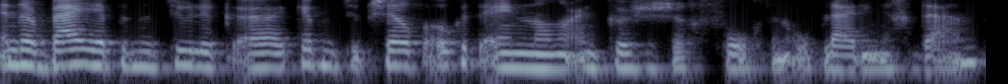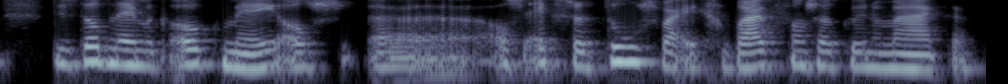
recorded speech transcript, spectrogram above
En daarbij heb ik natuurlijk, uh, ik heb natuurlijk zelf ook het een en ander aan cursussen gevolgd en opleidingen gedaan. Dus dat neem ik ook mee als, uh, als extra tools waar ik gebruik van zou kunnen maken.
